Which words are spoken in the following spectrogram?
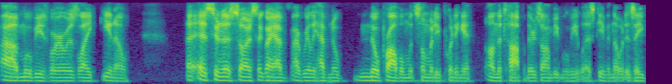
uh movies where it was like you know as soon as I saw it, I was like, I, have, I really have no no problem with somebody putting it on the top of their zombie movie list, even though it is a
